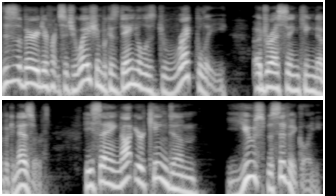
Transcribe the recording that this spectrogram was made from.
This is a very different situation because Daniel is directly addressing King Nebuchadnezzar. He's saying, Not your kingdom, you specifically.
